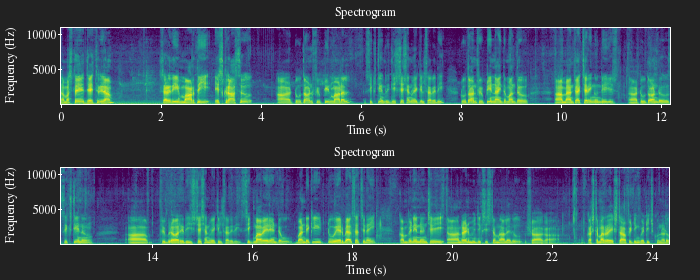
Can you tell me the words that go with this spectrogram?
నమస్తే జై శ్రీరామ్. సార్ ఇది Maruti S cross two thousand fifteen model sixteen registration vehicle sir ఇది two thousand fifteen ninth month manufacturing ఉంది. Two thousand sixteen February registration vehicle sir ఇది సిగ్మా వేరియంట్ బండికి టూ ఎయిర్ బ్యాగ్స్ వచ్చినాయి. కంపెనీ నుంచి ఆండ్రాయిడ్ మ్యూజిక్ సిస్టమ్ రాలేదు. కస్టమర్ ఎక్స్ట్రా ఫిట్టింగ్ పెట్టించుకున్నాడు.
